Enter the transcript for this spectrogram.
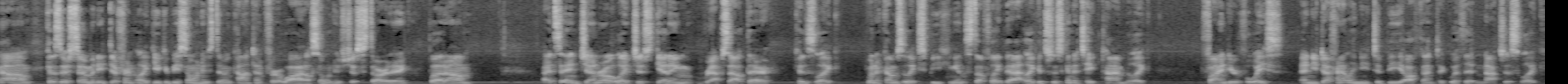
because um, there's so many different like you could be someone who's doing content for a while someone who's just starting but um, i'd say in general like just getting reps out there because like when it comes to like speaking and stuff like that like it's just going to take time to like find your voice and you definitely need to be authentic with it and not just like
